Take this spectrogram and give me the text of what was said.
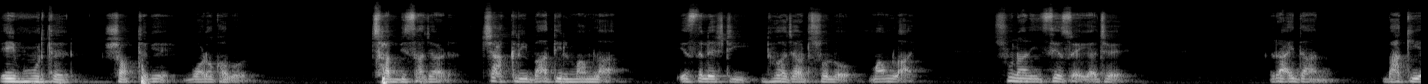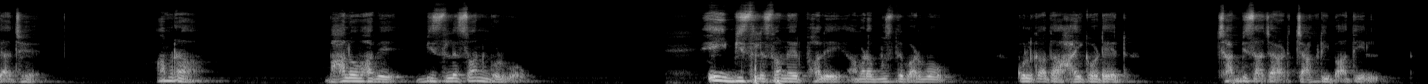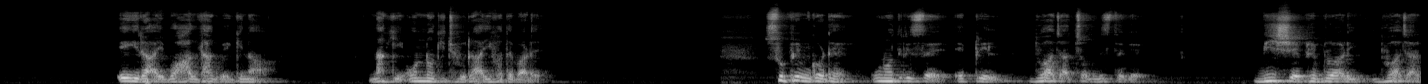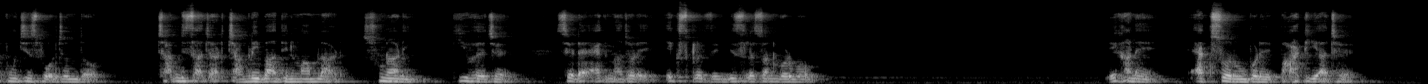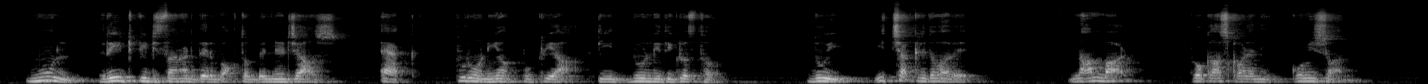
এই মুহূর্তের সব থেকে বড় খবর, ছাব্বিশ হাজার চাকরি বাতিল মামলা এসএলএসটি দু হাজার ষোলো মামলায় শুনানি শেষ হয়ে গেছে। রায়দান বাকি আছে। আমরা ভালোভাবে বিশ্লেষণ করব। এই বিশ্লেষণের ফলে আমরা বুঝতে পারব, কলকাতা হাইকোর্টের ছাব্বিশ হাজার চাকরি বাতিল এই রায় বহাল থাকবে কিনা নাকি অন্য কিছু রায় হতে পারে? সুপ্রিম কোর্টে উনত্রিশে এপ্রিল দু হাজার চব্বিশ থেকে বিশে ফেব্রুয়ারি দু হাজার পঁচিশ পর্যন্ত ছাব্বিশ হাজার চাকরি বাতিল মামলার শুনানি কি হয়েছে সেটা এক নজরে এক্সক্লুসিভ বিশ্লেষণ করব। এখানে একশোর উপরে পার্টি আছে। মূল রিট পিটিশনারদের বক্তব্যের নির্যাস। এক, পুরো নিয়োগ প্রক্রিয়াটি দুর্নীতিগ্রস্ত। দুই, ইচ্ছাকৃতভাবে নাম্বার প্রকাশ করেনি কমিশন।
